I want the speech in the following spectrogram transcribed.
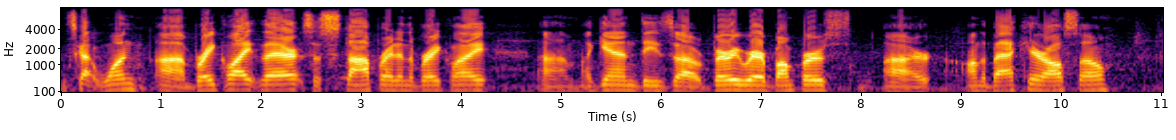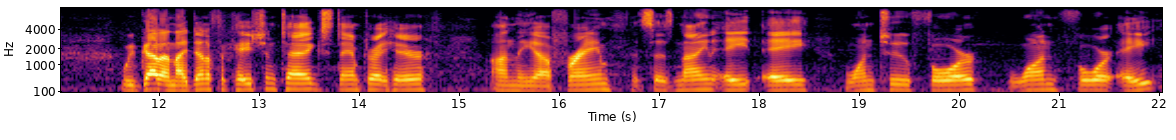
It's got one uh, brake light there. It says stop right in the brake light. Um, again, these uh, very rare bumpers are on the back here also. We've got an identification tag stamped right here on the uh, frame. It says 98A124148.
